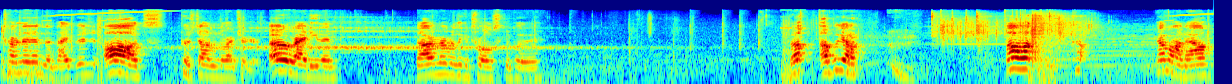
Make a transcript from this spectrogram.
turn it into night vision. Oh, it's pushed down on the right trigger. Alrighty, then. So I remember the controls completely. Well, up we go. Oh, what? Come on now.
